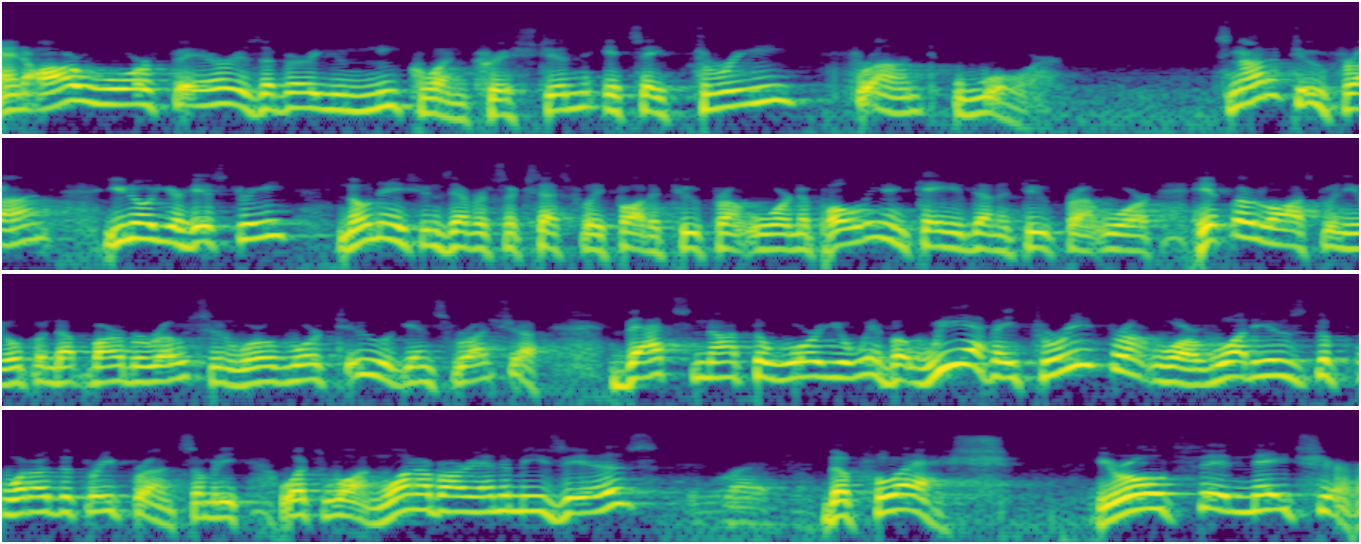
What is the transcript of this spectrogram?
And our warfare is a very unique one, Christian. It's a three front war. It's not a two front. You know your history. No nation's ever successfully fought a two front war. Napoleon caved on a two front war. Hitler lost when he opened up Barbarossa in World War II against Russia. That's not the war you win. But we have a three front war. What, is the, what are the three fronts? Somebody, what's one? One of our enemies is flesh. The flesh. Your old sin nature.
